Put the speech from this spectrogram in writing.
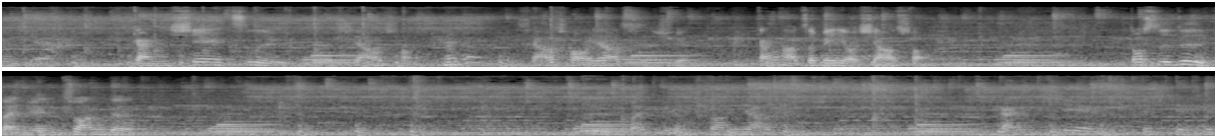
一下。感谢志宇的小丑，小丑钥匙圈，刚好这边有小丑，都是日本原装的。日本原装钥匙圈，感谢，谢谢谢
